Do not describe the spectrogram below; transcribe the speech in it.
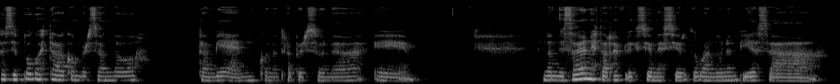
hace poco estaba conversando también con otra persona eh, donde salen estas reflexiones, ¿cierto? Cuando uno empieza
